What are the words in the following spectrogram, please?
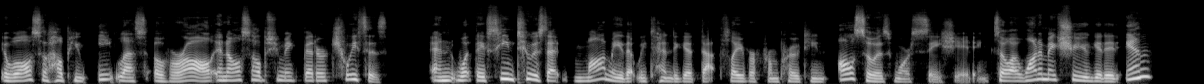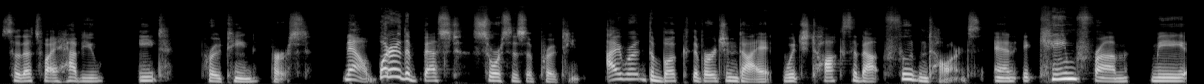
It will also help you eat less overall and also helps you make better choices. And what they've seen too is that umami that we tend to get that flavor from protein also is more satiating. So I want to make sure you get it in. So that's why I have you eat protein first. Now, what are the best sources of protein? I wrote the book, The Virgin Diet, which talks about food intolerance. And it came from me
